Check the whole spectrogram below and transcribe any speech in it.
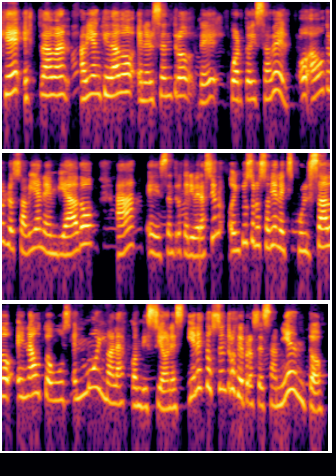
que estaban, habían quedado en el centro de Puerto Isabel, o a otros los habían enviado a eh, centros de liberación, o incluso los habían expulsado en autobús en muy malas condiciones. Y en estos centros de procesamiento,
